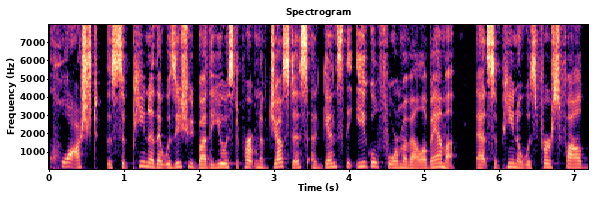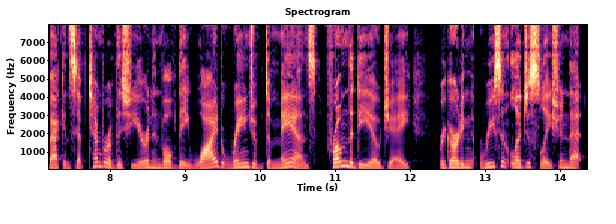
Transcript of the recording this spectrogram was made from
quashed the subpoena that was issued by the U.S. Department of Justice against the Eagle Forum of Alabama. That subpoena was first filed back in September of this year and involved a wide range of demands from the DOJ regarding recent legislation that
